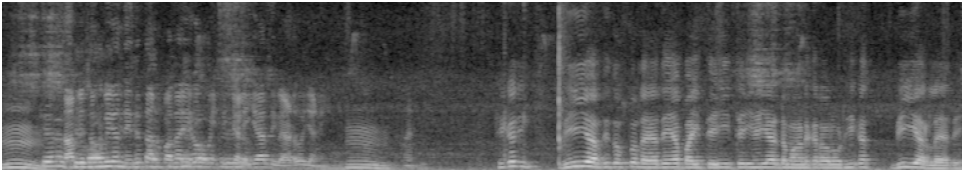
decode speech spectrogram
ਹੂੰ। ਇਹਨੇ ਸਾਂਭੀ ਹੁੰਦੀ ਤੇ ਤੁਹਾਨੂੰ ਪਤਾ ਇਹੋ 35 ਕੀਤੀ। 40000 ਦੀ ਵੈਟ ਹੋ ਜਾਣੀ। ਹੂੰ। ਹਾਂਜੀ। ਠੀਕ ਹੈ ਜੀ। 20000 ਦੀ ਦੋਸਤੋ ਲੈ ਦੇ ਆ 22 23 23000 ਡਿਮਾਂਡ ਕਰਾ ਲਓ ਠੀਕ ਆ? 20000 ਲੈ ਦੇ।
